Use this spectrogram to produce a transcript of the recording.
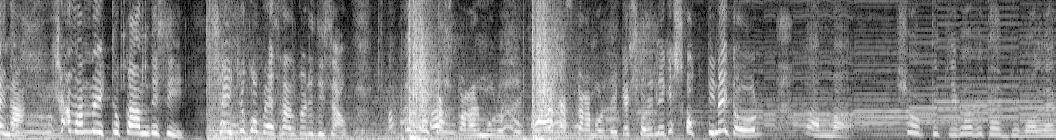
পারো না? সামান্য একটু কাম দিছি, সেইটুকু বেসাল করে দিছাও। কাজ করার দেখ কাজ করার দেখে শরীরে কি শক্তি নাই তোর? আম্মা, শক্তি কীভাবে থাকবে বলেন?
